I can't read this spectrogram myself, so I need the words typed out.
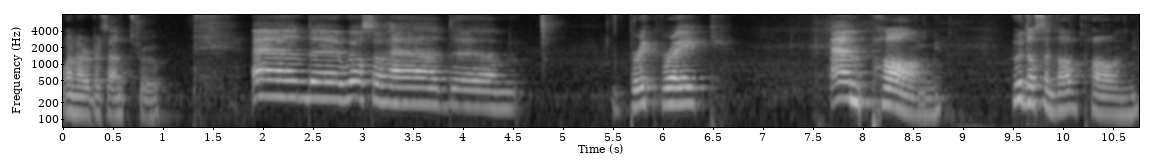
100% true. And uh, we also had um, Brick Break and Pong. Who doesn't love Pong?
